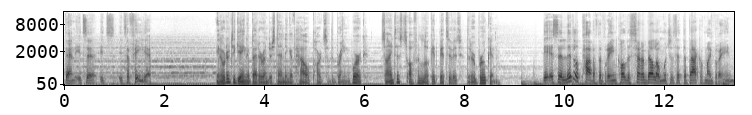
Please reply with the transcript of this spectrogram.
then it's a, it's, it's a failure. In order to gain a better understanding of how parts of the brain work, scientists often look at bits of it that are broken. There is a little part of the brain called the cerebellum, which is at the back of my brain.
